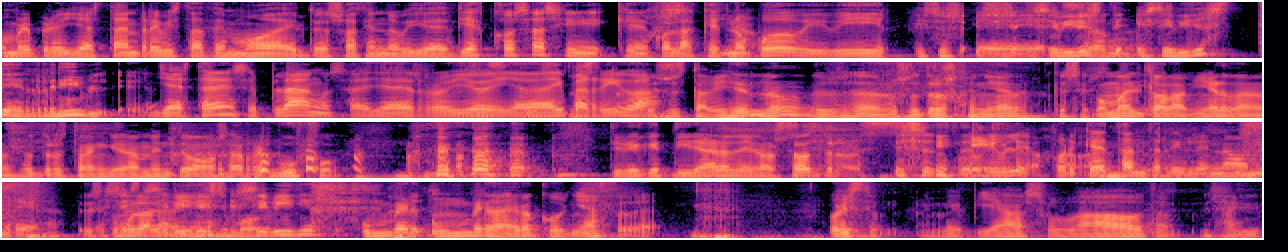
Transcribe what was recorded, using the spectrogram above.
Hombre, pero ya está en revistas de moda y todo eso haciendo vídeos de 10 cosas y que, con las que no puedo vivir. Eso es- Eh, ese, ese vídeo es, son- te- ese vídeo es terrible. Ya está en ese plan, o sea, ya es rollo y ya de ahí para arriba. Eso está bien, ¿no? O sea, nosotros genial. Que se coma el toda la mierda. Nosotros tranquilamente vamos a rebufo. Tiene que tirar de nosotros. Eso es terrible. ¿Por qué es tan terrible? No, hombre. Es como bien. alpinismo. Ese vídeo es un, ver- un verdadero coñazo, ¿eh? Pues me pillaba sobao. O sea, ¿qué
